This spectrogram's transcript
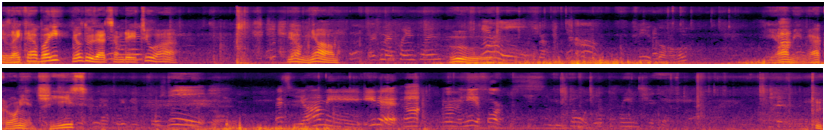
you like that, buddy? You'll do that someday too, huh? Yum, yum. Where's my plane plane? Ooh, Here you go. yummy macaroni and cheese. That's yummy. Eat it. Mom, I need a fork. No, you're plain chicken.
